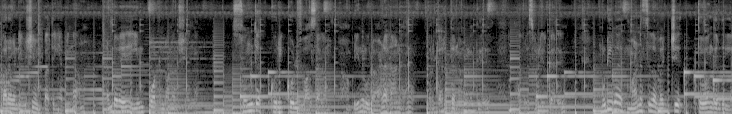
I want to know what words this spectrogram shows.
வர வேண்டிய விஷயம் பார்த்தீங்க அப்படின்னா ரொம்பவே இம்பார்ட்டண்ட்டான விஷயங்க. சொந்த குறிக்கோள் வாசகம் அப்படின்னு ஒரு அழகான ஒரு கருத்தை நம்மளுக்கு அவர் சொல்லியிருக்காரு. முடிவை மனசில் வச்சு துவங்கிறதுல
